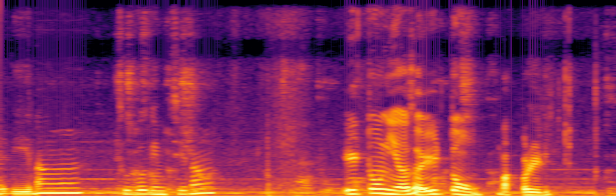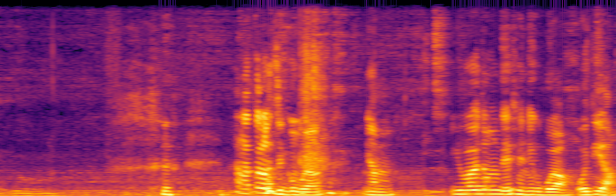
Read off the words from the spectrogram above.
막걸리랑 두부김치랑 일동이어서 일동 막걸리. 하나 떨어진 거 뭐야? 냠. 유화정 대신 이거 뭐야? 어디야?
